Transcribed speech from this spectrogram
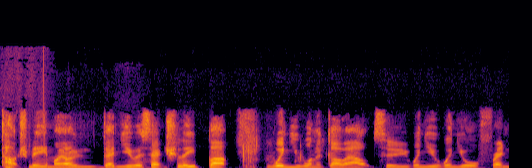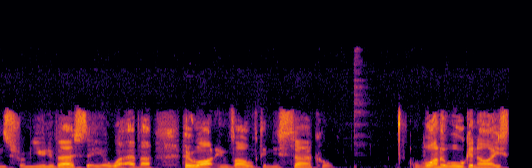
touch me in my own venue essentially. But when you want to go out to when you when your friends from university or whatever who aren't involved in this circle want to organise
